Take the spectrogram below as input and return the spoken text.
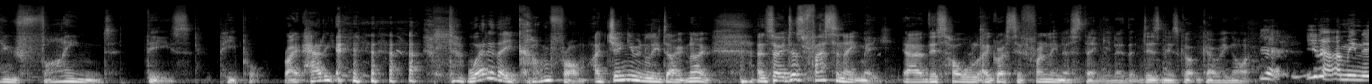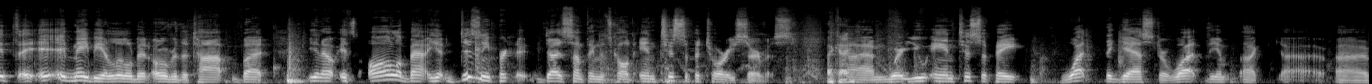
you find these people? Right? How do you, where do they come from? I genuinely don't know. And so it does fascinate me, uh, this whole aggressive friendliness thing, you know, that Disney's got going on. yeah, you know, I mean, it, it it may be a little bit over the top, but you know, it's all about. You know, Disney does something that's called anticipatory service. Okay. um, where you anticipate what the guest or what the uh, uh, uh,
